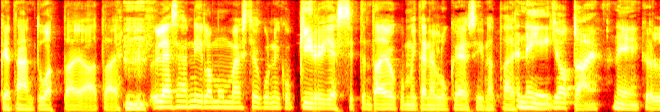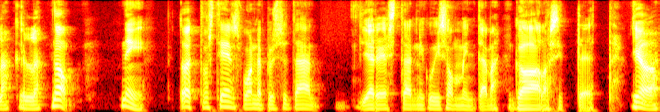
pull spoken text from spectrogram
ketään tuottajaa tai mm. yleensähän niillä on mun mielestä joku niinku kirje sitten tai joku, mitä ne lukee siinä. Tai... Niin, jotain. Niin, kyllä, kyllä. No, niin. Toivottavasti ensi vuonna pystytään järjestämään niin kuin isommin tämä gaala sitten. Että. Joo,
